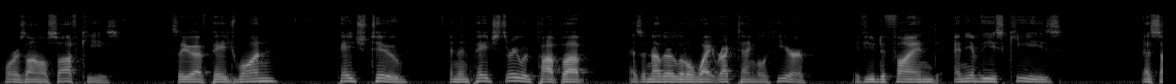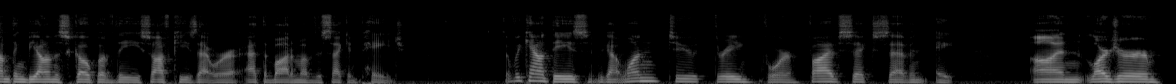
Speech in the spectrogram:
horizontal soft keys. So you have page one, page two, and then page three would pop up as another little white rectangle here if you defined any of these keys as something beyond the scope of the soft keys that were at the bottom of the second page. So if we count these, we got one, two, three, four, five, six, seven, eight. On larger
